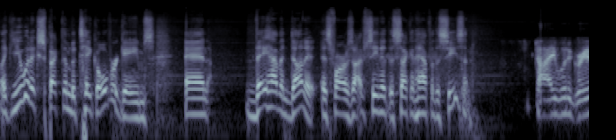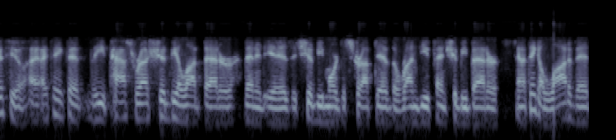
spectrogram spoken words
Like you would expect them to take over games, and they haven't done it as far as I've seen it the second half of the season. I would agree with you. I, I, think that the pass rush should be a lot better than it is. It should be more disruptive. The run defense should be better. And I think a lot of it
